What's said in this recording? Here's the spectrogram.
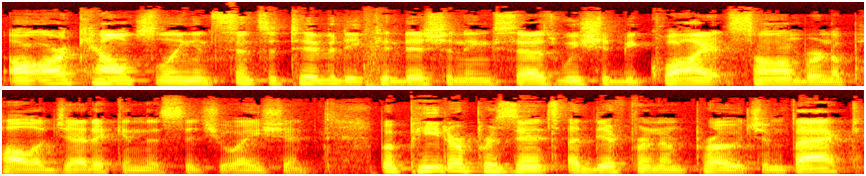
Our, our counseling and sensitivity conditioning says we should be quiet, somber, and apologetic in this situation. But Peter presents a different approach. In fact,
